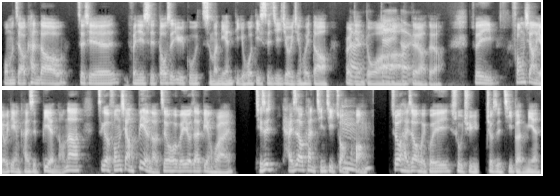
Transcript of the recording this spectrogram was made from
我们只要看到这些分析师都是预估什么年底或第四季就已经会到二点多啊，对，对啊，对啊，所以风向有一点开始变哦。那这个风向变了之后，会不会又再变回来？其实还是要看经济状况，嗯、最后还是要回归数据，就是基本面。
